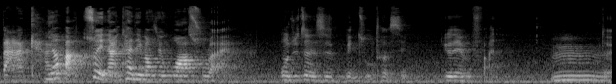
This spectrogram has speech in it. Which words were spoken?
扒开，你要把最难看的地方先挖出来。我觉得真的是民族特性，有点烦。嗯，对。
